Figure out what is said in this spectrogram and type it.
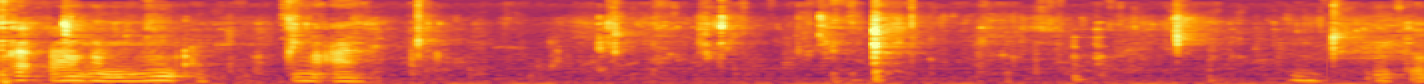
pakai tangan enggak, enggak ah. Hmm, itu.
